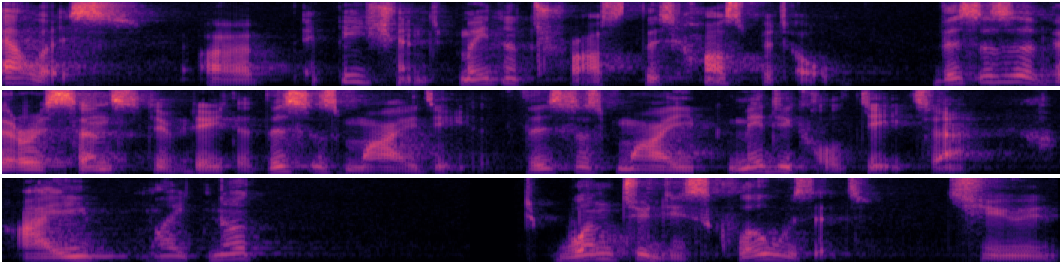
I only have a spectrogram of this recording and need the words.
Alice, uh, a patient, may not trust this hospital. This is a very sensitive data. This is my data. This is my medical data. I might not want to disclose it to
